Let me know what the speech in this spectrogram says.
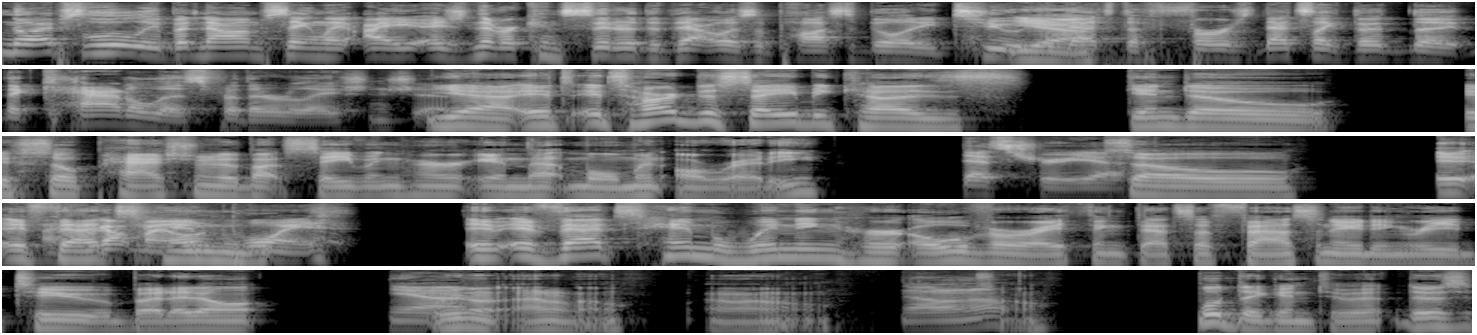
No, absolutely. But now I'm saying like I, I just never considered that that was a possibility too. that Yeah. that's the first. That's like the the, the catalyst for their relationship. Yeah, it's it's hard to say because Gendo is so passionate about saving her in that moment already. that's true. Yeah. So if I that's him, own point. If, if that's him winning her over, I think that's a fascinating read too. But I don't. Yeah. We don't. I don't know. I don't know. I don't know. So we'll dig into it. There's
